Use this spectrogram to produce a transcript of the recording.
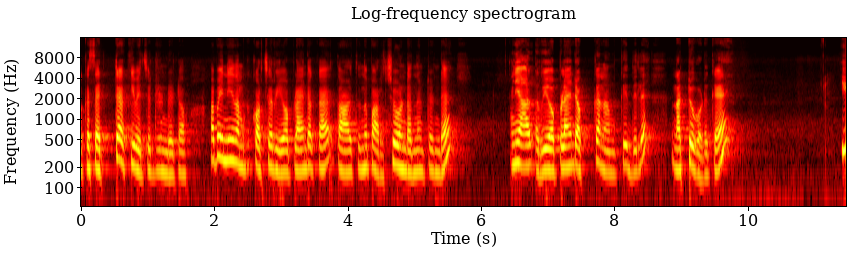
ഒക്കെ സെറ്റാക്കി വെച്ചിട്ടുണ്ട് കേട്ടോ അപ്പോൾ ഇനി നമുക്ക് കുറച്ച് റിയോ പ്ലാന്റ് ഒക്കെ താഴത്തുനിന്ന് പറിച്ചു കൊണ്ടുവന്നിട്ടുണ്ട്. ഇനി ആ റിയോ പ്ലാന്റ് ഒക്കെ നമുക്ക് ഇതിൽ നട്ടു കൊടുക്കേ ഈ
